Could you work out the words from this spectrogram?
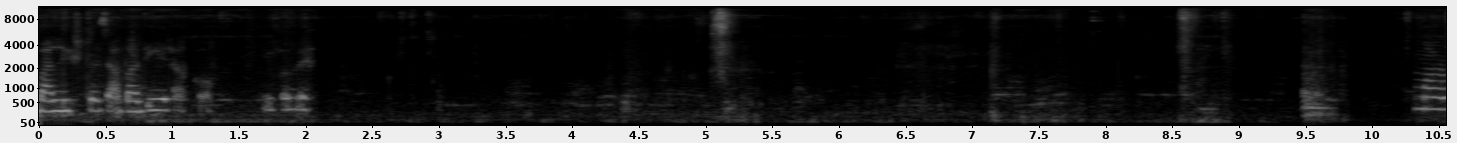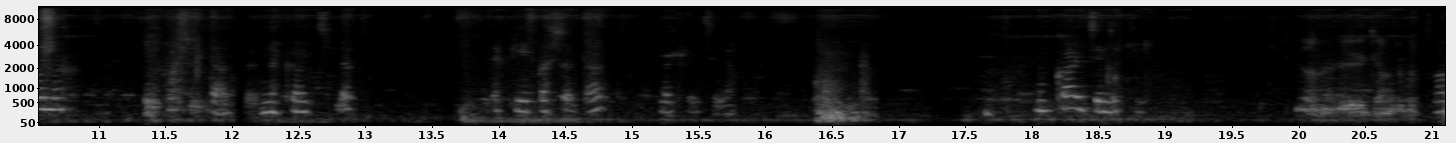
বালিশটা চাপা দিয়ে রাখো এভাবে। মারো না, এই পাশে দাঁত হচ্ছিল এই পাশে দাঁত দেখা হচ্ছিল মুখাইছে নাকি জানি কেন ব্যথা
